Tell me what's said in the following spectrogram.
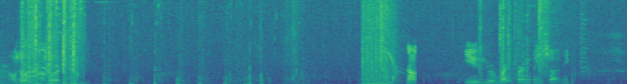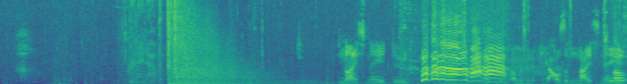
Door, on door, on door. No. You, you were right in front of me when he shot me. Grenade out. Nice nade, dude. that was a nice nade. Oh.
